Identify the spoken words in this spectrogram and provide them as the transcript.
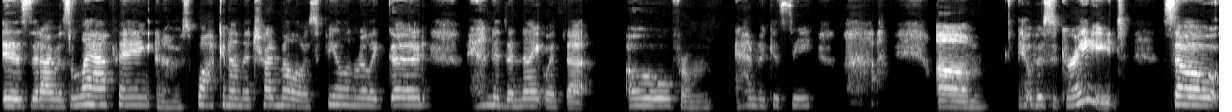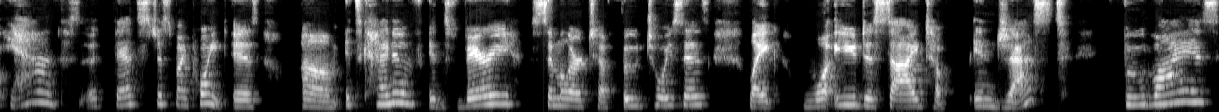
is that I was laughing and I was walking on the treadmill. I was feeling really good. I ended the night with the O from advocacy. um, it was great. So yeah, uh, that's just my point is um, it's kind of it's very similar to food choices like what you decide to ingest food wise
